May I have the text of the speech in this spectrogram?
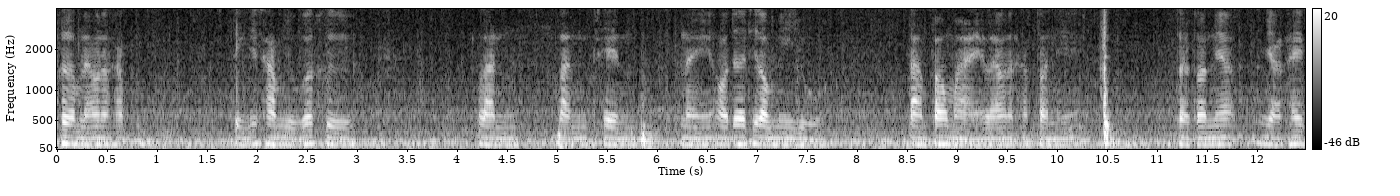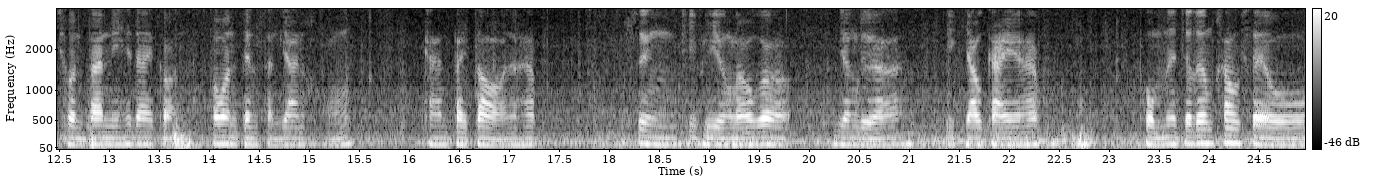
เพิ่มแล้วนะครับ สิ่งที่ทำอยู่ก็คือรันรันเชนในออเดอร์ที่เรามีอยู่ตามเป้าหมายแล้วนะครับ ตอนนี้ แต่ตอนนี้อยากให้ชนต้านนี้ให้ได้ก่อน เพราะมันเป็นสัญญาณของการไปต่อนะครับ ซึ่ง TP ของเราก็ยังเหลืออีกยาวไกลนะครับ ผมเนี่ยจะเริ่มเข้าเซลล์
